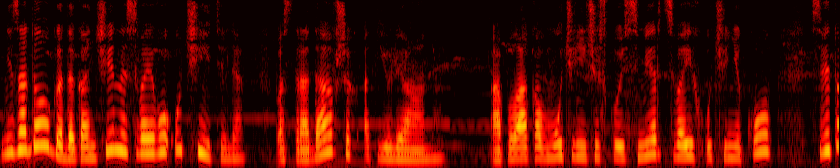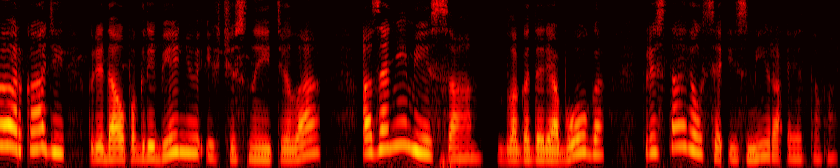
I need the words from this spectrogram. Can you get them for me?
незадолго до кончины своего учителя, пострадавших от Юлиана. Оплакав мученическую смерть своих учеников, святой Аркадий предал погребению их честные тела, а за ними и сам, благодаря Бога, приставился из мира этого.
